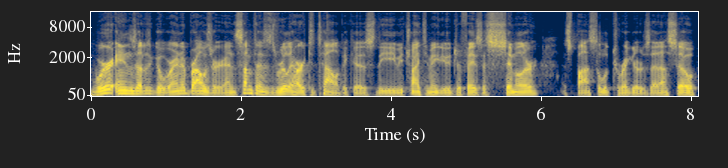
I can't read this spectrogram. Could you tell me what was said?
we're in Zetta Go. We're in a browser, and sometimes it's really hard to tell because the we try to make the interface as similar as possible to regular Zetta. So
